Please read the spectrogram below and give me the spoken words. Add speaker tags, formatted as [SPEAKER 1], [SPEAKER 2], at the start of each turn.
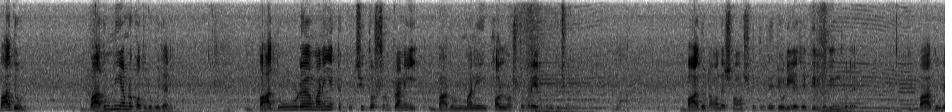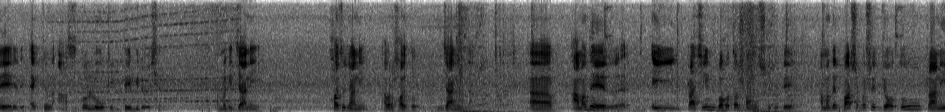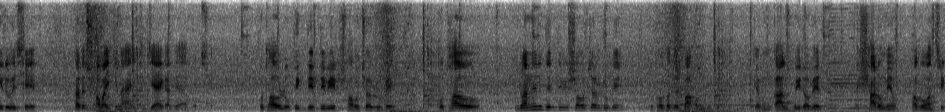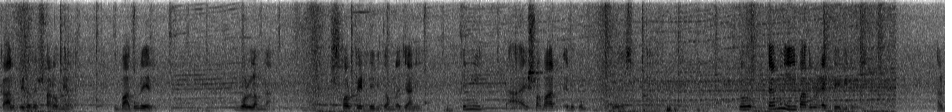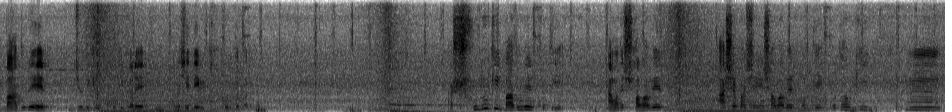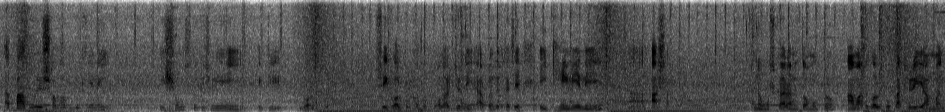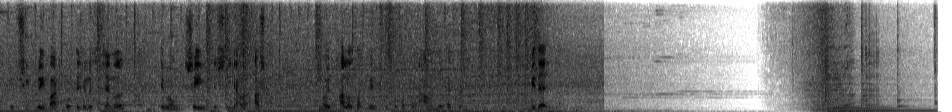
[SPEAKER 1] বাদুর বাদুর নিয়ে আমরা কতটুকু জানি? বাদুর মানেই একটা কুৎসিত দর্শন প্রাণী। বাদুর মানেই ফল নষ্ট করে এরকম কিছু? না। বাদুর আমাদের সংস্কৃতিতে জড়িয়ে আছে দীর্ঘদিন ধরে। বাদুরের একজন আস্ত লৌকিক দেবী রয়েছেন। আমরা কি জানি? হয়তো জানি, আবার হয়তো জানি না। আমাদের এই প্রাচীন বহতা সংস্কৃতিতে আমাদের পাশাপাশি যত প্রাণী রয়েছে তাদের সবাইকে না একটি জায়গা দেওয়া হয়েছে। কোথাও লৌকিক দেবদেবীর সহচর রূপে, কোথাও পুরাণের দেবদেবীর সহচর রূপে, কোথাও তাদের বাহন রূপে। যেমন কাল ভৈরবের সারমেয়, ভগবান শ্রী কাল ভৈরবের সারমেয়, বাদুরের বললাম না, সর্পের দেবী তো আমরা জানি, তেমনি প্রায় সবার এরকম রয়েছে। তো তেমনই বাদুরের এক দেবী রয়েছে। আর বাদুরের যদি কেউ ক্ষতি করে তাহলে সেই দেবী কী করতে পারে? আর শুধু কি বাদুরের ক্ষতি? আমাদের স্বভাবের আশেপাশে, স্বভাবের মধ্যে কোথাও কি বাদুরের স্বভাব লুকিয়ে নেই? এই সমস্ত কিছু নিয়েই একটি গল্প। সেই গল্পের কথা বলার জন্যেই আপনাদের কাছে এই ঘেমে নিয়ে আসা। নমস্কার, আমি তমগ্ন। আমার গল্প কাছুরি আম্মান খুব শীঘ্রই পাঠ করতে চলেছে চ্যানেল। এবং সেই উদ্দেশ্যেই আবার আসা। সবাই ভালো থাকবেন সুস্থ থাকবেন আনন্দ থাকবেন। বিদায় দিলাম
